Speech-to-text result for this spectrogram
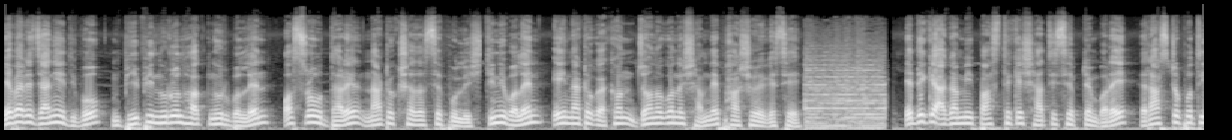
এবারে জানিয়ে দিব, ভিপি নুরুল হক নূর বললেন, অস্ত্র উদ্ধারে নাটক সাজাচ্ছে পুলিশ। তিনি বলেন, এই নাটক এখন জনগণের সামনে ফাঁস হয়ে গেছে। এদিকে আগামী পাঁচ থেকে সাতই সেপ্টেম্বরে রাষ্ট্রপতি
